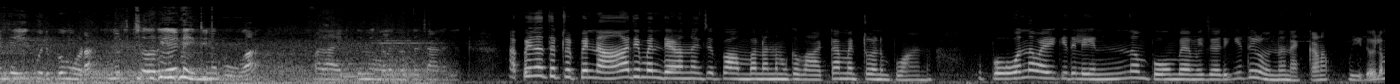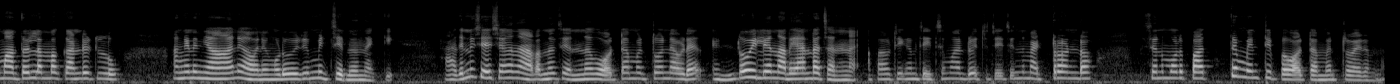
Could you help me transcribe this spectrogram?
എന്റെ ഈ കുരിപ്പും കൂടെ ഇന്നൊരു ചെറിയ ഡേറ്റിന് പോവുക അപ്പോൾ അതായിരിക്കും നിങ്ങൾ ഇന്നത്തെ ചാനലിൽ അപ്പോൾ ഇന്നത്തെ ട്രിപ്പിന്റെ ആദ്യം എന്ത് ചെയ്യണമെന്ന് വെച്ചപ്പോൾ അമ്പണം നമുക്ക് വാട്ടാ മെട്രോന് പോകാമെന്ന് പോകുന്ന വഴിക്ക് ഇതിൽ എന്നും പോകുമ്പോൾ ഞാൻ വിചാരിക്കും ഇതിലൊന്ന് നിൽക്കണം വീഡിയോയിൽ മാത്രമല്ല നമ്മൾ കണ്ടിട്ടുള്ളൂ. അങ്ങനെ ഞാനും അവനും കൂടെ ഒരുമിച്ചിരുന്ന് നിൽക്കി അതിനുശേഷം നടന്ന് ചെന്ന് വാട്ടാ മെട്രോന്റെ അവിടെ ഉണ്ടോ ഇല്ലയെന്ന് അറിയാണ്ടാ ചെന്നെ. അപ്പോൾ അവിടെ ഇങ്ങനെ ചേച്ചിമാരോട് ചോദിച്ചു ചേച്ചി ഇന്ന് മെട്രോ ഉണ്ടോ? പക്ഷെ നമ്മൾ പത്ത് മിനിറ്റ് ഇപ്പോൾ വാട്ടാ മെട്രോ വരുന്നു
